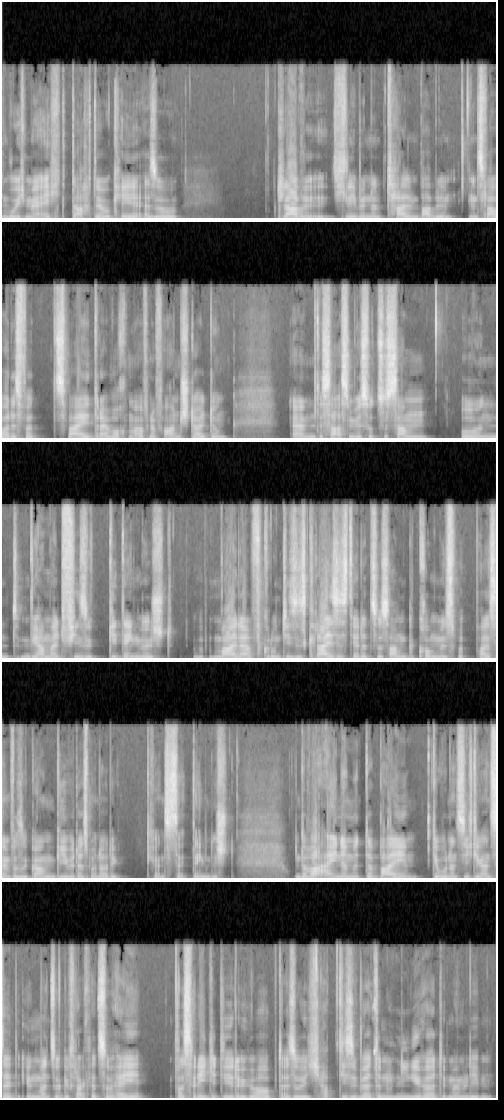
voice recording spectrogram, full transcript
wo ich mir echt dachte, okay, also klar, ich lebe in einer totalen Bubble. Und zwar war das vor zwei, drei Wochen auf einer Veranstaltung. Ähm, da saßen wir so zusammen und wir haben halt viel so gedenglischt. War halt aufgrund dieses Kreises, der da zusammengekommen ist, war es einfach so gang und gäbe, dass man da die, die ganze Zeit denglischt. Und da war einer mit dabei, der wo sich die ganze Zeit irgendwann so gefragt hat, so hey, was redet ihr da überhaupt? Also ich habe diese Wörter noch nie gehört in meinem Leben.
